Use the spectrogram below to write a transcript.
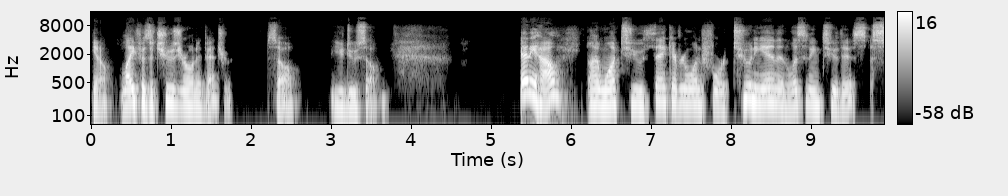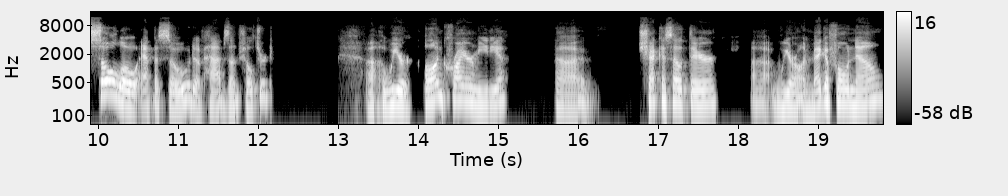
you know, life is a choose your own adventure. So you do so. Anyhow, I want to thank everyone for tuning in and listening to this solo episode of Habs Unfiltered. Uh, we are on Crier Media. Uh, check us out there. Uh, we are on Megaphone now.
